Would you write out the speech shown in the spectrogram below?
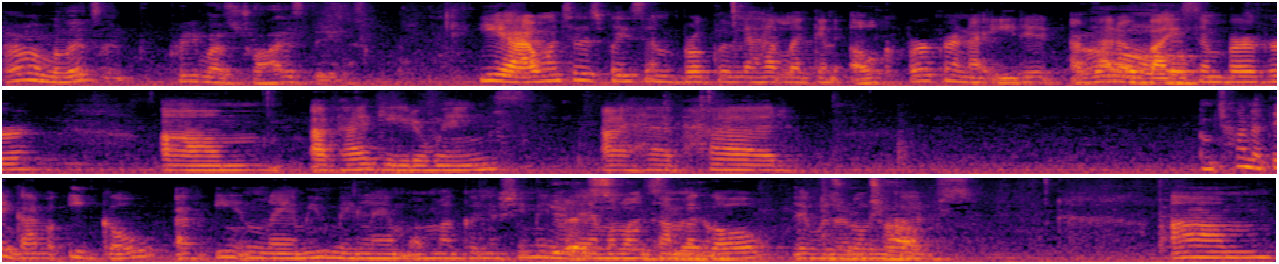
I don't know. Melissa pretty much tries things. Yeah, I went to this place in Brooklyn that had like an elk burger and I ate it. I've had a Oh. bison burger. Um, I've had gator wings. I have had. I'm trying to think. I've eaten goat. I've eaten lamb. You made lamb. Oh my goodness, she made Yeah, lamb a long time lamb. ago. It was Lamb really chops. good. Um,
